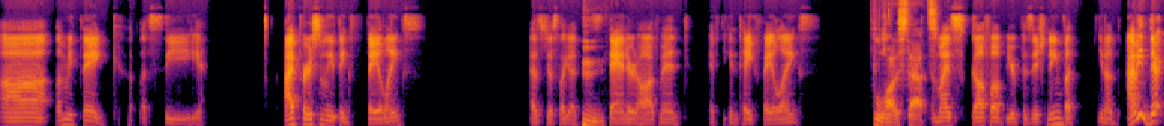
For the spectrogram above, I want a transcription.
Uh, let me think. Let's see. I personally think Phalanx as just like a Hmm. standard augment. If you can take Phalanx, A lot of stats. it might scuff up your positioning, but you know, I mean, there.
